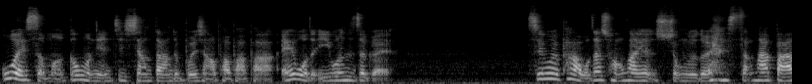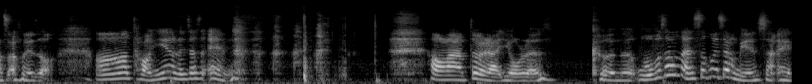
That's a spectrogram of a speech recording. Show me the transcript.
为什么跟我年纪相当就不会想要啪啪啪？哎，我的疑问是这个，哎，是因为怕我在床上也很凶，对不对？赏他巴掌那种啊，讨厌，人家是 M。好啦，对了，有人。可能我不知道男生会这样联想，哎，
